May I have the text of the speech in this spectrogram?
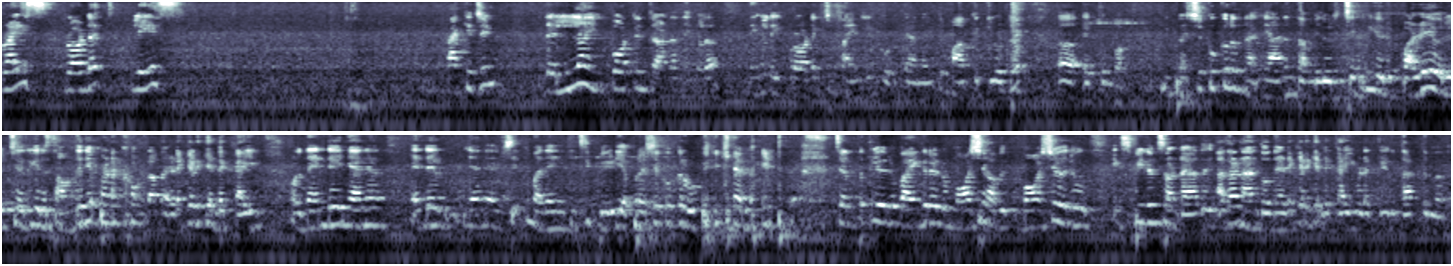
പ്രൈസ് പ്രോഡക്റ്റ് പ്ലേസ് പാക്കേജിങ് ഇതെല്ലാം ഇമ്പോർട്ടന്റ് ആണ് നിങ്ങൾ നിങ്ങളുടെ ഈ പ്രോഡക്റ്റ് ഫൈനലി കൊടുക്കാനായിട്ട് മാർക്കറ്റിലോട്ട് എത്തുമ്പോൾ ഈ പ്രഷർ കുക്കറും ഞാനും തമ്മിൽ ഒരു ചെറിയൊരു പഴയ ഒരു ചെറിയൊരു സൗന്ദര്യപ്പിണക്കം ഉണ്ടാകും ഇടയ്ക്കിടയ്ക്ക് എന്റെ കൈ ഉള്ളത് എന്റെ ഞാൻ എന്റെ ഞാൻ ശരിക്കും അതെ എനിക്ക് ഇച്ചിരി പേടിയാണ് പ്രഷർ കുക്കർ ഉപയോഗിക്കാനായിട്ട്. ചെറുപ്പത്തിൽ ഒരു ഭയങ്കര ഒരു മോശം മോശം ഒരു എക്സ്പീരിയൻസ് ഉണ്ടായി അത് അതാണ് ഞാൻ തോന്നുന്നത്. ഇടയ്ക്കിടയ്ക്ക് എന്റെ കൈ ഇവിടെ കയറി തട്ടുന്നത്.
